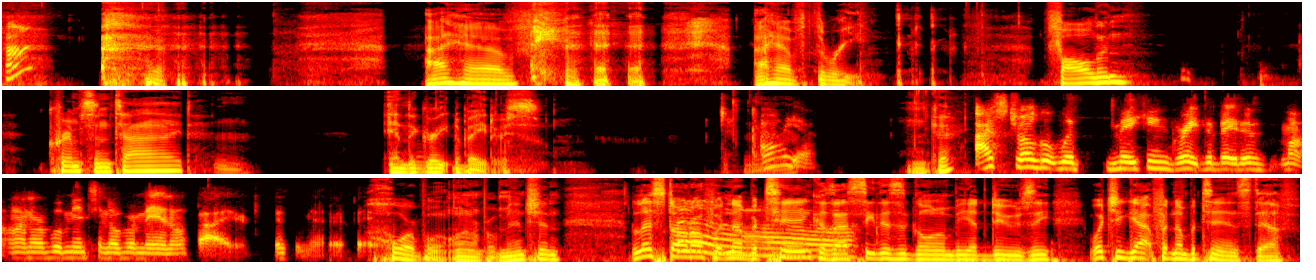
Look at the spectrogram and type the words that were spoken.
huh? I have I have three. Fallen, Crimson Tide, Mm. and the Great Debaters. Oh, yeah. Okay. I struggled with making Great Debaters my honorable mention over Man on Fire, as a matter of fact. Horrible honorable mention. Let's start off with number 10 because I see this is going to be a doozy. What you got for number 10, Steph?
